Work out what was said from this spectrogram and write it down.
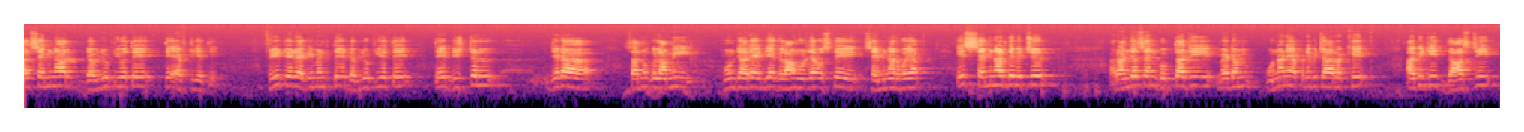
ਅੱਜ ਸੈਮੀਨਾਰ WTO ਤੇ ਤੇ FTA ਤੇ। ਫ੍ਰੀ ਟ੍ਰੇਡ ਐਗਰੀਮੈਂਟ ਤੇ WTO ਤੇ ਤੇ ਡਿਜੀਟਲ ਜਿਹੜਾ ਸਾਨੂੰ ਗੁਲਾਮੀ ਹੋਣ ਜਾ ਰਿਹਾ ਇੰਡੀਆ ਗੁਲਾਮ ਹੋਣ ਜਾ ਰਿਹਾ, ਉਸ ਤੇ ਸੈਮੀਨਾਰ ਹੋਇਆ। ਇਸ ਸੈਮੀਨਾਰ ਦੇ ਵਿੱਚ ਰਾਂਝਾ ਸੈਨ ਗੁਪਤਾ ਜੀ, ਮੈਡਮ, ਉਹਨਾਂ ਨੇ ਆਪਣੇ ਵਿਚਾਰ ਰੱਖੇ। ਅਭਿਜੀਤ ਦਾਸ ਜੀ,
